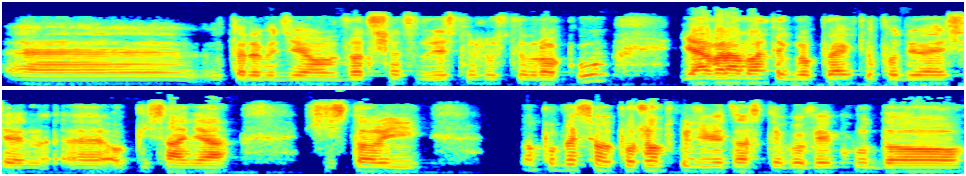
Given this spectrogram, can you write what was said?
e, które będzie miało w 2026 roku. Ja w ramach tego projektu podjąłem się e, opisania historii no powiedzmy od początku XIX wieku do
